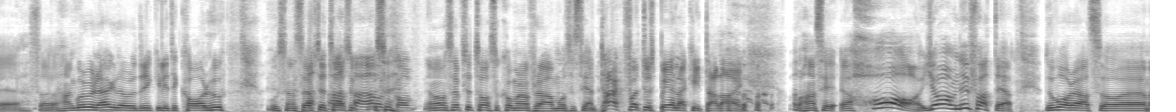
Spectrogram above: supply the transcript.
Eh, så han går iväg där och dricker lite karhu och sen så efter ett tag så, så, ja, så, efter ett tag så kommer han fram och så säger han Tack för att du spelar Kittalaj. och han säger Jaha, ja nu fattar jag. Då var det alltså eh,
